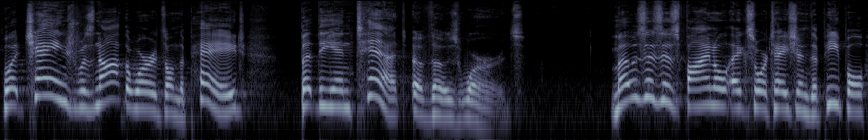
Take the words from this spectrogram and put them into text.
What changed was not the words on the page, but the intent of those words. Moses' final exhortation to the people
